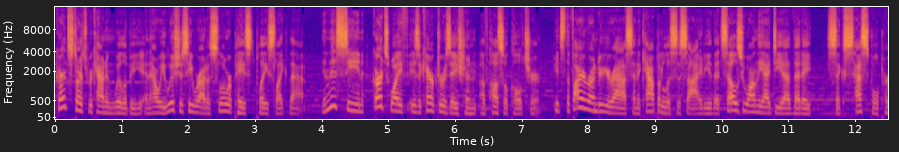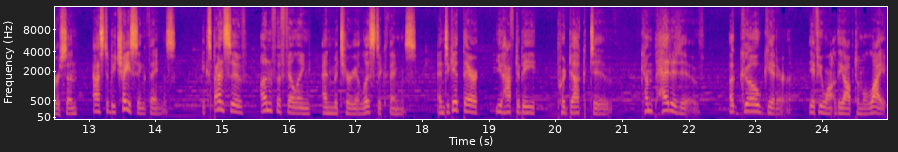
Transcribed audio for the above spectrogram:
Gart starts recounting Willoughby and how he wishes he were at a slower paced place like that. In this scene, Gart's wife is a characterization of hustle culture. It's the fire under your ass in a capitalist society that sells you on the idea that a successful person has to be chasing things expensive, unfulfilling, and materialistic things. And to get there, you have to be productive, competitive, a go getter, if you want the optimal life.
